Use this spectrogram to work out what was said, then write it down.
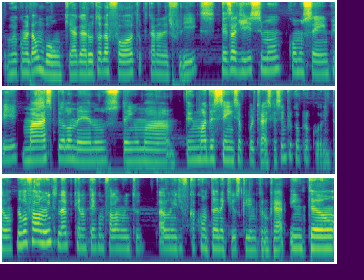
Eu vou recomendar um bom, que é A Garota da Foto, que tá na Netflix. Pesadíssimo, como sempre, mas pelo menos tem uma tem uma decência por trás, que é sempre o que eu procuro. Então, não vou falar muito, né? Porque não tem como falar muito além de ficar contando aqui os crimes que eu não quero. Então,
